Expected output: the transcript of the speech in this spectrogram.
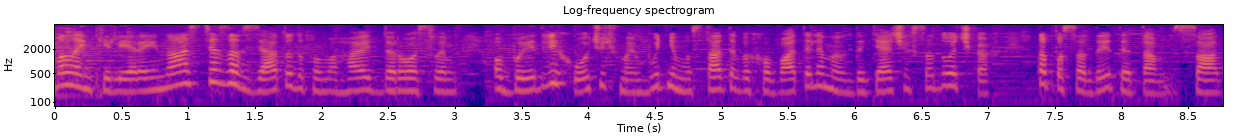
Маленькі Лєра і Настя завзято допомагають дорослим. Обидві хочуть в майбутньому стати вихователями в дитячих садочках та посадити там сад.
